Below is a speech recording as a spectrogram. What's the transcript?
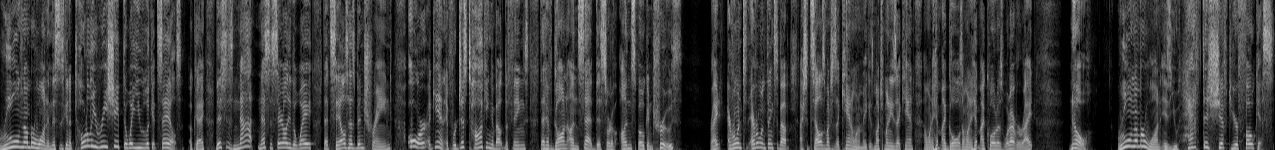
Rule number one, and this is going to totally reshape the way you look at sales. Okay. This is not necessarily the way that sales has been trained. Or again, if we're just talking about the things that have gone unsaid, this sort of unspoken truth, right? Everyone, everyone thinks about, I should sell as much as I can. I want to make as much money as I can. I want to hit my goals. I want to hit my quotas, whatever, right? No. Rule number one is you have to shift your focus.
